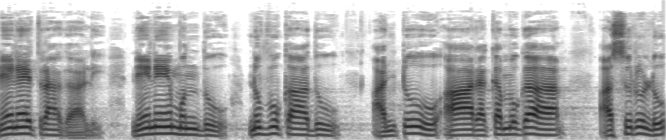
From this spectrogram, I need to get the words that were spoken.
నేనే త్రాగాలి నేనే ముందు నువ్వు కాదు అంటూ ఆ రకముగా అసురులు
